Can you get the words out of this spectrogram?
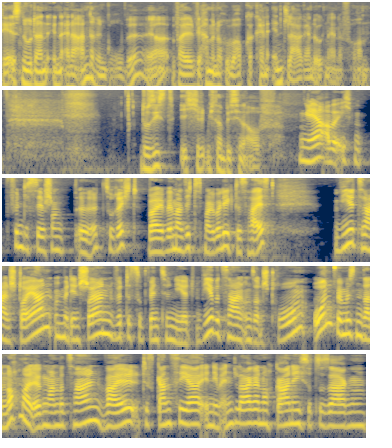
Der ist nur dann in einer anderen Grube, ja, weil wir haben ja noch überhaupt gar keine Endlager in irgendeiner Form. Du siehst, ich reg mich da ein bisschen auf. Ja, aber ich finde es ja schon äh, zu Recht, weil wenn man sich das mal überlegt, das heißt, wir zahlen Steuern und mit den Steuern wird es subventioniert. Wir bezahlen unseren Strom und wir müssen dann nochmal irgendwann bezahlen, weil das Ganze ja in dem Endlager noch gar nicht sozusagen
